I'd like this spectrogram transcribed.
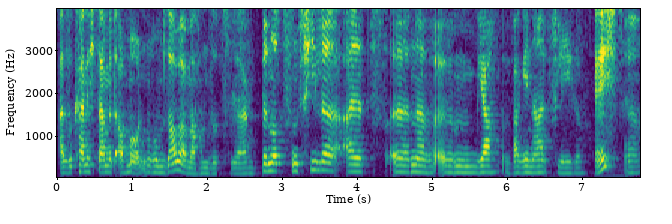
Also kann ich damit auch mal untenrum sauber machen, sozusagen. Benutzen viele als äh, eine ähm, ja, Vaginalpflege. Echt? Ja.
